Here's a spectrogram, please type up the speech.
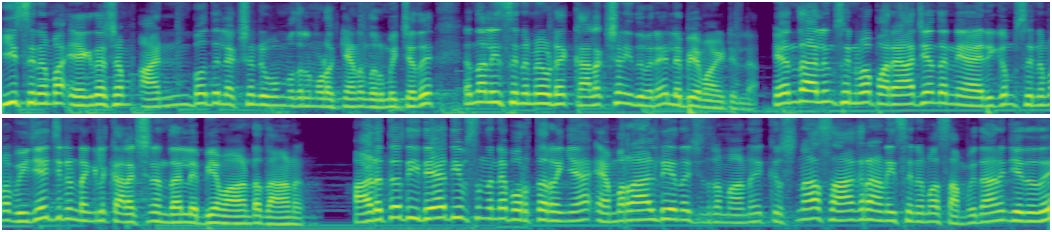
ഈ സിനിമ ഏകദേശം അൻപത് ലക്ഷം രൂപ മുതൽ മുടക്കിയാണ് നിർമ്മിച്ചത്. എന്നാൽ ഈ സിനിമയുടെ കളക്ഷൻ ഇതുവരെ ലഭ്യമായിട്ടില്ല. എന്തായാലും സിനിമ പരാജയം തന്നെയായിരിക്കും. സിനിമ വിജയിച്ചിട്ടുണ്ടെങ്കിൽ കളക്ഷൻ എന്തായാലും ലഭ്യമാകേണ്ടതാണ്. അടുത്തത് ഇതേ ദിവസം തന്നെ പുറത്തിറങ്ങിയ എമറാൾഡി എന്ന ചിത്രമാണ് കൃഷ്ണ സാഗറാണ് ഈ സിനിമ സംവിധാനം ചെയ്തത്.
